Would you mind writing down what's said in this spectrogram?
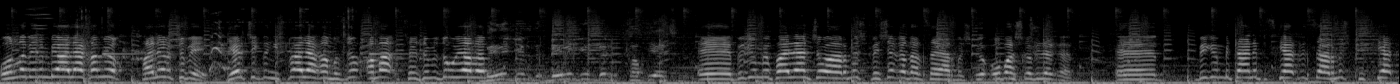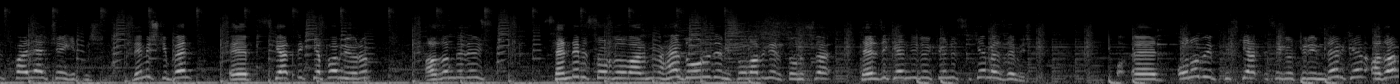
onunla benim bir alakam yok. Palyaço Bey. Gerçekten hiçbir alakamız yok ama sözümüze uyalım. Beni güldür, beni güldür kapıyı aç. Ee, bir gün bir palyaço varmış. 5'e kadar sayarmış. O başka bir dakika. Ee, bir gün bir tane psikiyatrist varmış. Psikiyatrist palyaçoya gitmiş. Demiş ki ben e, psikiyatrik yapamıyorum. Adam da demiş sende bir sorunu var mı? He doğru demiş olabilir. Sonuçta terzi kendi döküğünü sikemez demiş. O- e, onu bir psikiyatrise götüreyim derken adam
